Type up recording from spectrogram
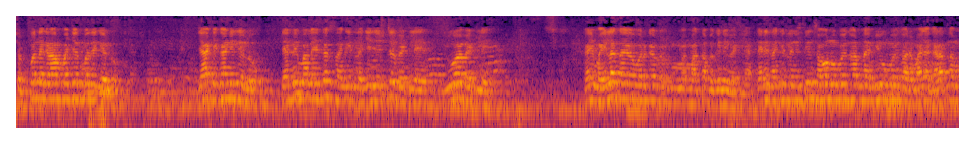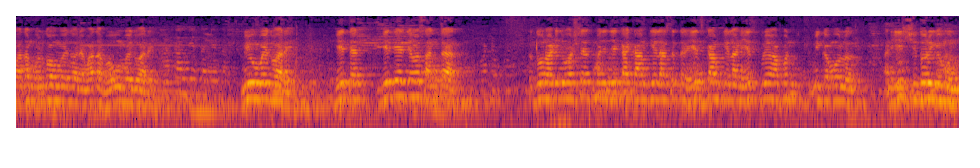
छप्पन ग्रामपंचायतमध्ये गेलो. ज्या ठिकाणी गेलो त्यांनी मला एकच सांगितलं जे ज्येष्ठ भेटले युवा भेटले काही महिला वर्ग माता भगिनी भेटल्या. त्यांनी सांगितलं नितीन सावंत उमेदवार नाही मी उमेदवार आहे. माझ्या घरातला माझा मुलगा उमेदवार आहे माझा भाऊ उमेदवार आहे. मी उमेदवार आहे. हे त्या हे ते जेव्हा सांगतात तर दोन अडीच वर्षात म्हणजे जे काय काम केलं असेल तर हेच काम केलं आणि हेच प्रेम आपण मी कमवलं आणि हीच शिदोरी घेऊन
